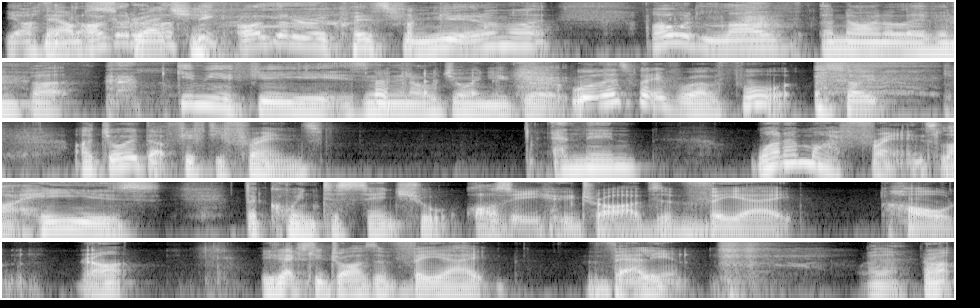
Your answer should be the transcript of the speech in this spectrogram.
Yeah, I Now think, I'm I, got a, I scratching. think I got a request from you, and I'm like, I would love a 911, but give me a few years, and then I'll join your group. Well, that's what everyone thought. So I joined up 50 friends. And then one of my friends, like he is the quintessential Aussie who drives a V8 Holden, right? He actually drives a V8 Valiant, Yeah. right?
